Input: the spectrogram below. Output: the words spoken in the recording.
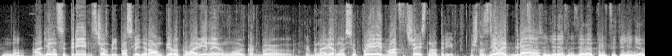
Да. 11-3, сейчас будет последний раунд первой половины, ну и как бы, как бы, наверное, все. peri 26 на 3. Ну что, сделает 30? Да, вот интересно, сделает 30 или нет.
